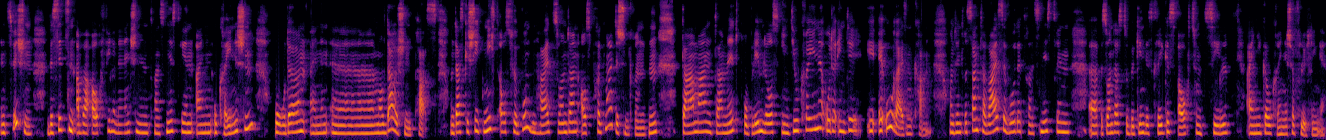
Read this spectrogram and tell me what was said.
Inzwischen besitzen aber auch viele Menschen in Transnistrien einen ukrainischen oder einen äh, moldauischen Pass. Und das geschieht nicht aus Verbundenheit, sondern aus pragmatischen Gründen, da man damit problemlos in die Ukraine oder in die EU reisen kann. Und interessanterweise wurde Transnistrien äh, besonders zu Beginn des Krieges auch zum Ziel einiger ukrainischer Flüchtlinge.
